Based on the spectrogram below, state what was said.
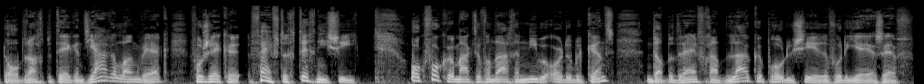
De opdracht betekent jarenlang werk voor zeker 50 technici. Ook Fokker maakte vandaag een nieuwe order bekend. Dat bedrijf gaat luiken produceren voor de JSF.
